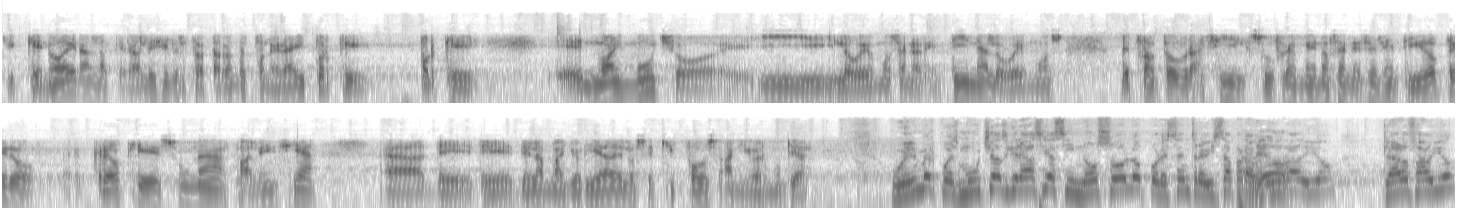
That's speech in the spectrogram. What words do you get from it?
que, que no eran laterales y les trataron de poner ahí porque porque eh, no hay mucho eh, y, y lo vemos en Argentina, lo vemos de pronto Brasil sufre menos en ese sentido, pero eh, creo que es una falencia ah, de, de- de la mayoría de los equipos a nivel mundial. Wilmer, pues muchas gracias y no solo por esta entrevista para. Blue Radio. Claro, Fabio.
